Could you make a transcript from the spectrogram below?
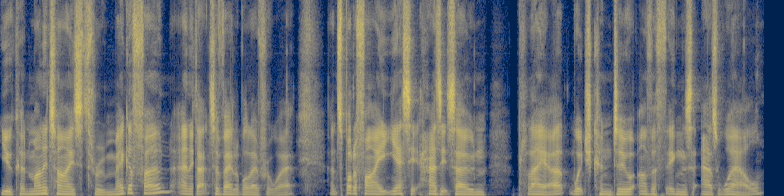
You can monetize through Megaphone and that's available everywhere. And Spotify, yes, it has its own player which can do other things as well.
